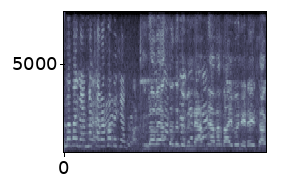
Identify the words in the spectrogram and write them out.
দুলাভাই রান্না খারাপ হবে কেন? দুলাভাই আনতে দেবেন না আপনি আমার ভাই বোন এটাই থাক।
